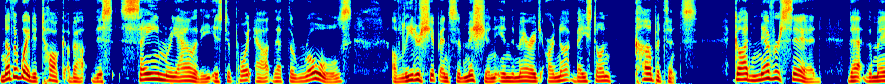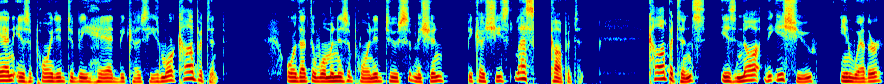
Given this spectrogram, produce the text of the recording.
Another way to talk about this same reality is to point out that the roles of leadership and submission in the marriage are not based on competence. God never said that the man is appointed to be head because he's more competent, or that the woman is appointed to submission because she's less competent. Competence is not the issue in whether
